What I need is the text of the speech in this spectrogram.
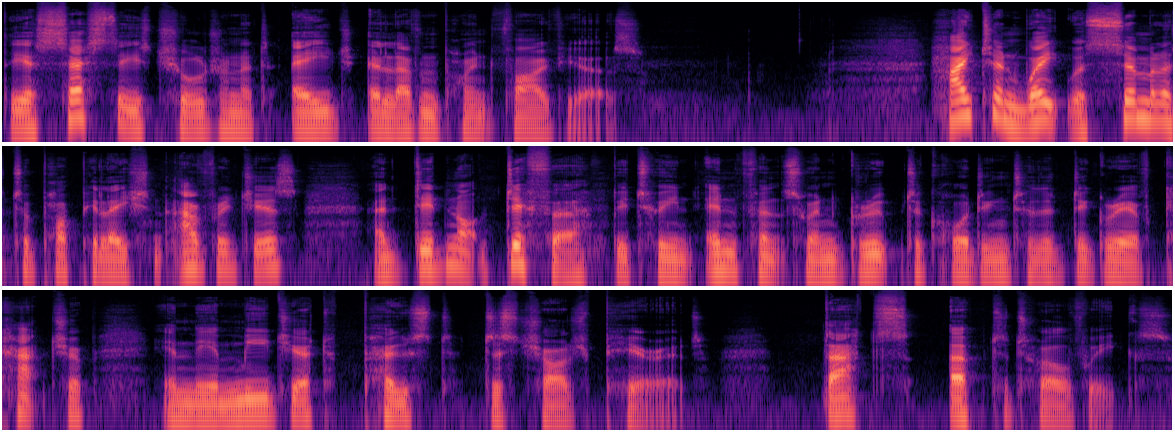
They assess these children at age 11.5 years. Height and weight were similar to population averages and did not differ between infants when grouped according to the degree of catch up in the immediate post discharge period. That's up to 12 weeks.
